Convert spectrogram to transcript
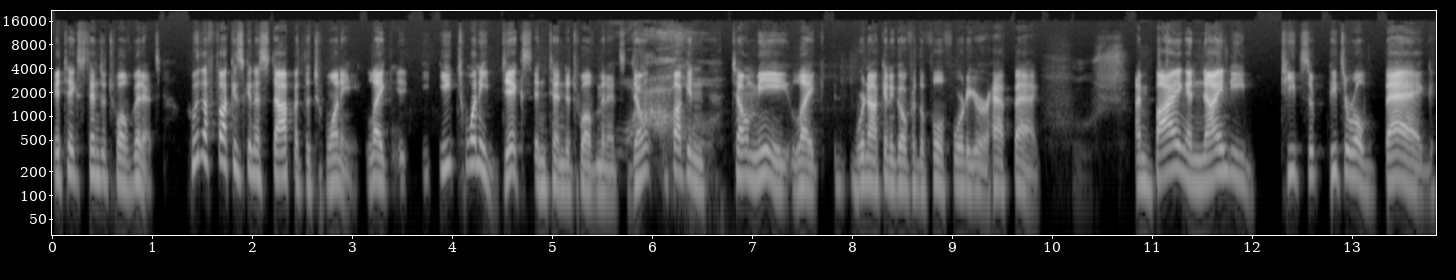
it takes 10 to 12 minutes. Who the fuck is going to stop at the 20? Like eat 20 dicks in 10 to 12 minutes. Don't fucking tell me like we're not going to go for the full 40 or a half bag. I'm buying a 90 pizza pizza roll bag.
